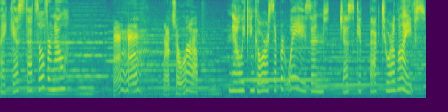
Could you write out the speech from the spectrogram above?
I guess that's over now. Uh huh. That's a wrap. Now we can go our separate ways and just get back to our lives.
